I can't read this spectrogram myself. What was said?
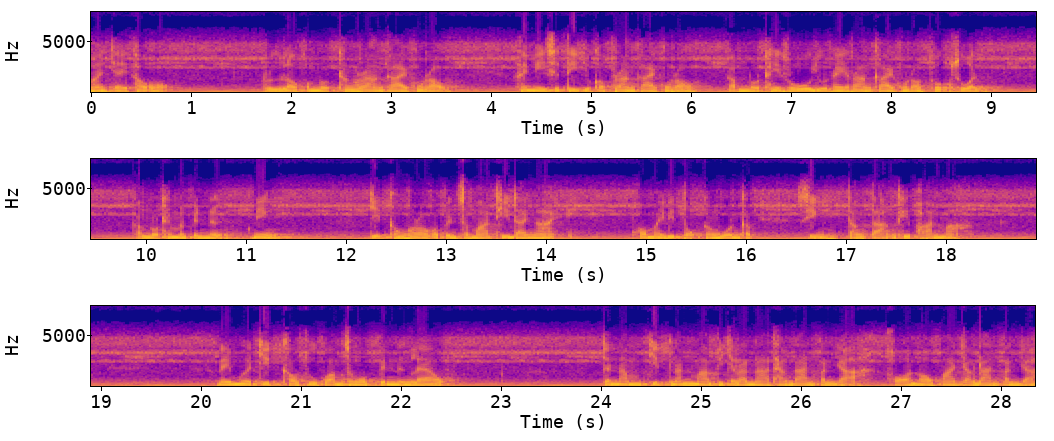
หายใจเข้าออก หรือเรากำหนดทั้งร่างกายของเรา ให้มีสติอยู่กับร่างกายของเรากำหนดให้รู้อยู่ในร่างกายของเราทุกส่วนกำหนดให้มันเป็นหนึ่งนิ่ง จิตของเราก็เป็นสมาธิได้ง่าย เพราะไม่วิตกกังวลกับสิ่งต่างๆที่ผ่านมา ในเมื่อจิตเข้าสู่ความสงบเป็นหนึ่งแล้ว จะนำจิตนั้นมาพิจารณาทางด้านปัญญา ถอนออกมาจากด้านปัญญา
